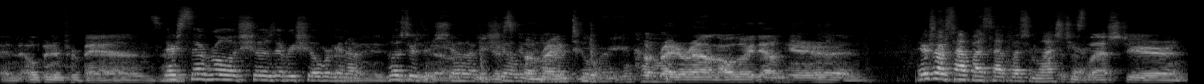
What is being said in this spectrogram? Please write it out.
and opening for bands. There's several shows. Every show we're gonna mean, posters you that know, show every you just show come right, tour. You, you can come right around all the way down here, and There's our South by Southwest from last this year. was last year, and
